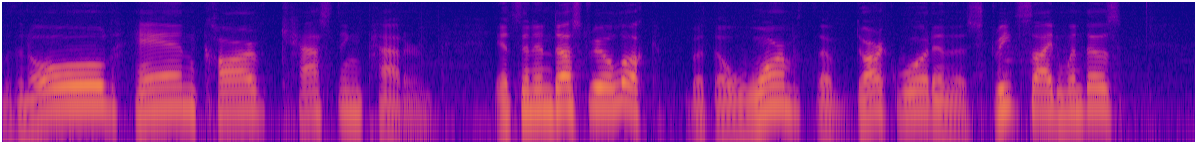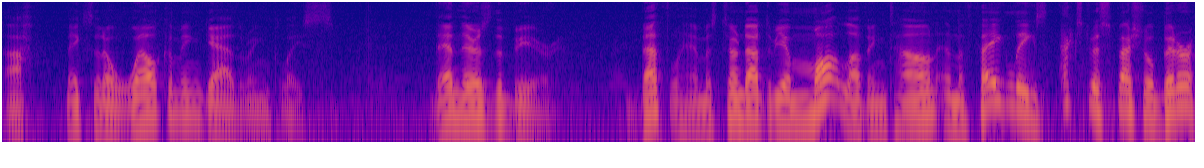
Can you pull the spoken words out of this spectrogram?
with an old hand-carved casting pattern. It's an industrial look, but the warmth of dark wood and the street-side windows ah, makes it a welcoming gathering place. Then there's the beer. Bethlehem has turned out to be a malt-loving town, and the Fegleys Extra Special Bitter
